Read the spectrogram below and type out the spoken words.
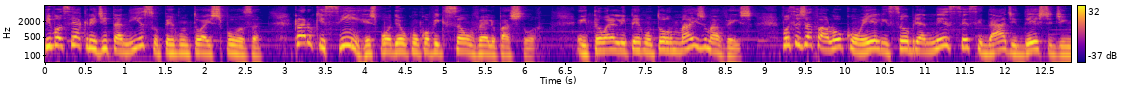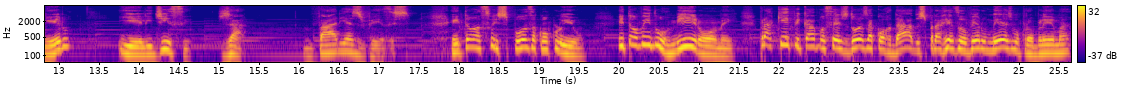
E você acredita nisso? perguntou a esposa. Claro que sim, respondeu com convicção o velho pastor. Então ela lhe perguntou mais uma vez: Você já falou com ele sobre a necessidade deste dinheiro? E ele disse: Já, várias vezes. Então a sua esposa concluiu: Então vem dormir, homem. Para que ficar vocês dois acordados para resolver o mesmo problema?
